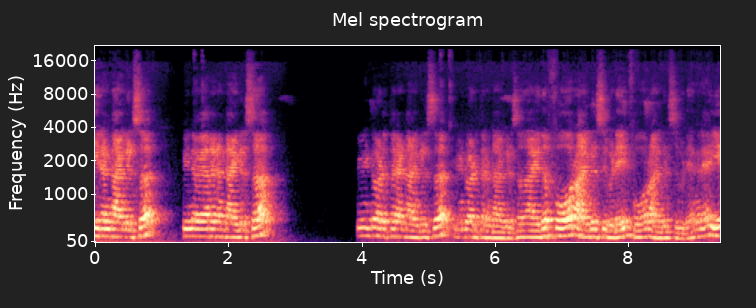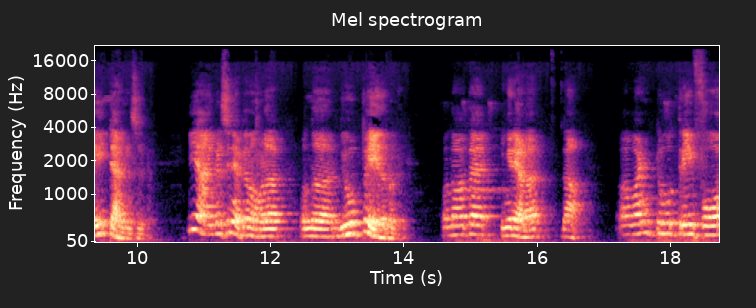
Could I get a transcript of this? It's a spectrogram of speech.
ഈ രണ്ട് ആംഗിൾസ് പിന്നെ വേറെ രണ്ട് ആംഗിൾസ് വീണ്ടും അടുത്ത രണ്ട് ആംഗിൾസ് വീണ്ടും അടുത്ത രണ്ട് ആംഗിൾസ് അതായത് ഫോർ ആംഗിൾസ് ഇവിടെയും ഫോർ ആംഗിൾസ് ഇവിടെ അങ്ങനെ എയ്റ്റ് ആംഗിൾസ് കിട്ടും. ഈ ആംഗിൾസിനെയൊക്കെ നമ്മൾ ഒന്ന് ഗ്രൂപ്പ് ചെയ്തിട്ടുണ്ട്. ഒന്നാമത്തെ ഇങ്ങനെയാണ്. ഇതാ one two three four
